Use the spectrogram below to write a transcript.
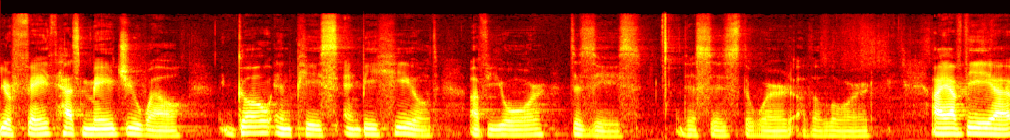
your faith has made you well. Go in peace and be healed of your disease. This is the word of the Lord. I have the uh,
